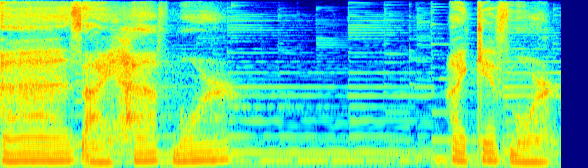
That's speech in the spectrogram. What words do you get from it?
As I have more, I give more.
